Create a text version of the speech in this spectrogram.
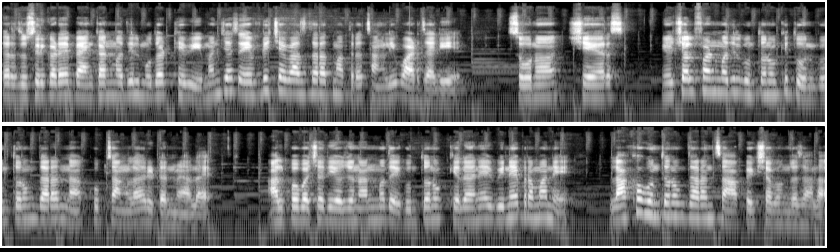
तर दुसरीकडे बँकांमधील मुदत ठेवी म्हणजेच एफ डीच्या व्याजदरात मात्र चांगली वाढ झाली आहे सोनं शेअर्स म्युच्युअल फंडमधील गुंतवणुकीतून गुंतवणूकदारांना खूप चांगला रिटर्न मिळाला आहे अल्प बचत योजनांमध्ये गुंतवणूक केल्याने विनयप्रमाणे लाखो गुंतवणूकदारांचा अपेक्षाभंग झाला.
